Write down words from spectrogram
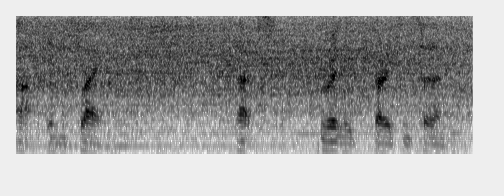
up in flames. That's really very concerning.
